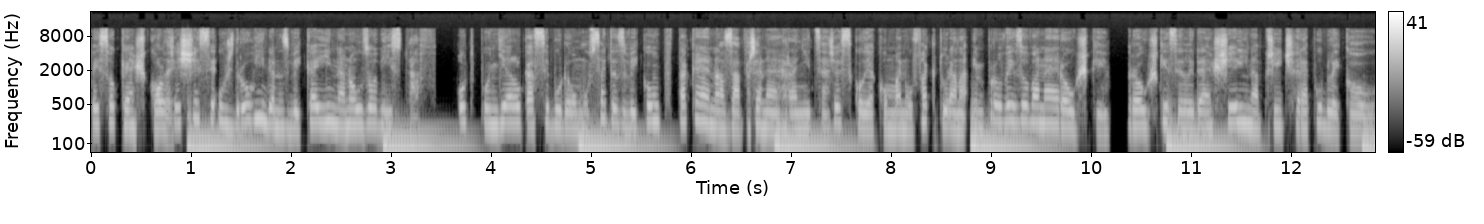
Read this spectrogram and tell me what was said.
vysoké školy. Češi si už druhý den zvykají na nouzový stav. Od pondělka si budou muset zvykout také na zavřené hranice. Česko jako manufaktura na improvizované roušky. Roušky si lidé šijí napříč republikou.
